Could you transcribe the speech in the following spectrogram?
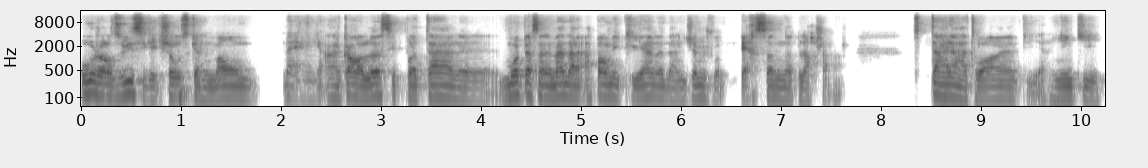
aujourd'hui, c'est quelque chose que le monde. Ben, encore là, c'est pas tant. Moi, personnellement, à part mes clients dans le gym, je vois personne note leur charge. Tout le temps aléatoire, puis il n'y a rien qui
